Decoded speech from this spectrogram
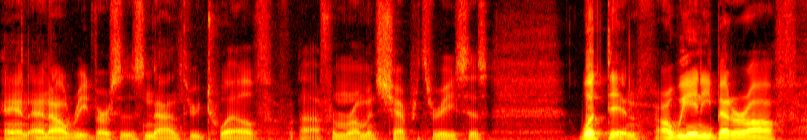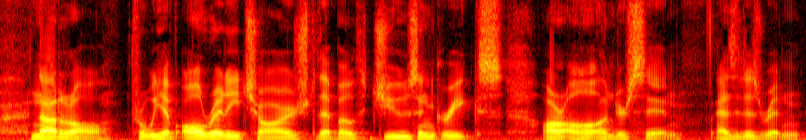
and, and I'll read verses 9 through 12 uh, from Romans chapter 3. He says, What then? Are we any better off? Not at all. For we have already charged that both Jews and Greeks are all under sin, as it is written,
